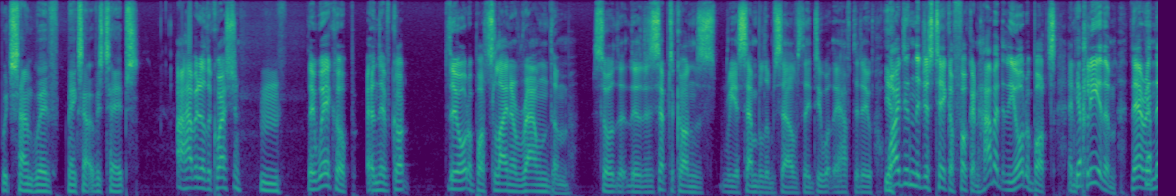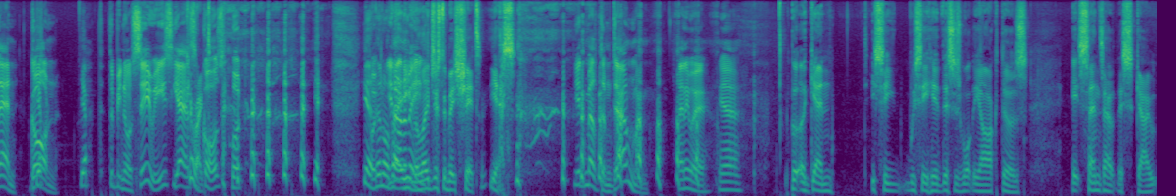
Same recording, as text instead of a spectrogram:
which Soundwave makes out of his tapes. I have another question. Hmm. They wake up and they've got the Autobots lying around them. So the, the Decepticons reassemble themselves. They do what they have to do. Yeah. Why didn't they just take a fucking hammer to the Autobots and Yep. clear them there and then? Gone. Yep. There'd be no series, yes, Correct. of course, but Yeah, But they're not that what I evil. mean? They're just a bit shit. Yes. you'd melt them down, man. Anyway, yeah. But again, you see, we see here, this is what the Ark does. It sends out this scout.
